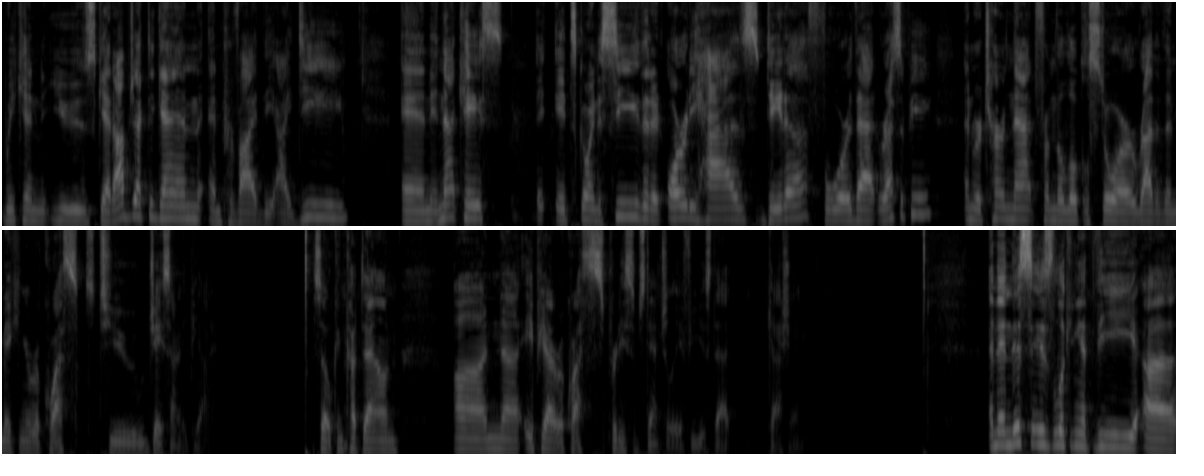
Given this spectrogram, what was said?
we can use get object again and provide the ID. And in that case, it's going to see that it already has data for that recipe, and return that from the local store rather than making a request to JSON API. So it can cut down on uh, API requests pretty substantially if you use that caching. And then this is looking at the, uh,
